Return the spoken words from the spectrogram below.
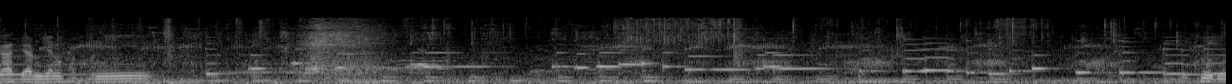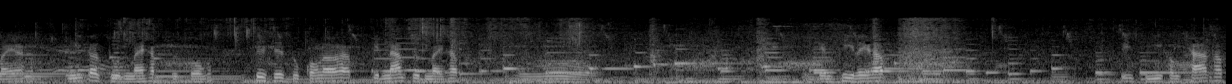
ากาศยามเย็นครับ วันนี้สูตรใหม่ครับอันนี้ก็สูตรใหม่ครับ สูตรของชื่อเชฟสุกของเราครับ กินน้ำสูตรใหม่ครับโอ้เต็มที่เลยครับวิถีของช้างครับ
